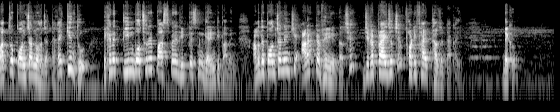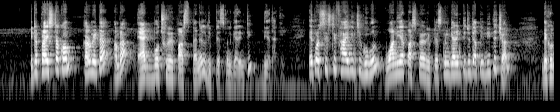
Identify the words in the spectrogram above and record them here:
মাত্র পঞ্চান্ন হাজার টাকায়। কিন্তু এখানে তিন বছরের পার্স প্যানের রিপ্লেসমেন্ট গ্যারেন্টি পাবেন। আমাদের পঞ্চান্ন ইঞ্চি আর একটা ভেরিয়েন্ট আছে যেটা প্রাইস হচ্ছে ফর্টি ফাইভ থাউজেন্ড টাকায়। দেখুন, এটা প্রাইসটা কম, কারণ এটা আমরা এক বছরের পার্স প্যানেল রিপ্লেসমেন্ট গ্যারেন্টি দিয়ে থাকি। এরপর sixty five inch Google one year parts panel replacement guarantee যদি আপনি নিতে চান, দেখুন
